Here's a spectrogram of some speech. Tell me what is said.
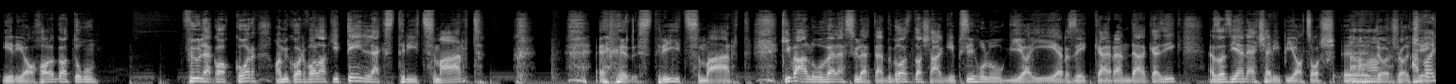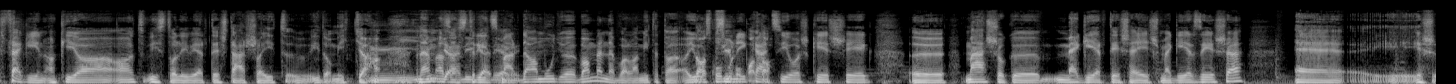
írja a hallgató. Főleg akkor, amikor valaki tényleg street smart, street smart, kiváló vele született gazdasági, pszichológiai érzékkel rendelkezik. Ez az ilyen ecseri piacos Aha, dörzsöltség. Hát vagy Fegin, aki a, a Twist Olivért és társait idomítja. Mm, Nem igen, az a street igen, smart, igen. de amúgy van benne valami, tehát a, a jó kommunikációs pszichopata. készség, mások megértése és megérzése, e, és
